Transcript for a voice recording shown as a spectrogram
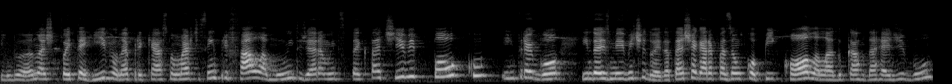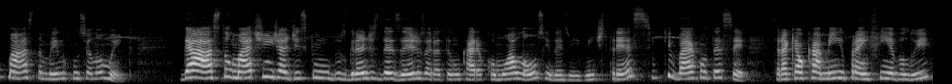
fim do ano, acho que foi terrível, né? Porque a Aston Martin sempre fala muito, gera muita expectativa e pouco entregou em 2022. Até chegaram a fazer um copia e cola lá do carro da Red Bull, mas também não funcionou muito. Da Aston Martin já disse que um dos grandes desejos era ter um cara como o Alonso em 2023. O que vai acontecer? Será que é o caminho para enfim evoluir?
